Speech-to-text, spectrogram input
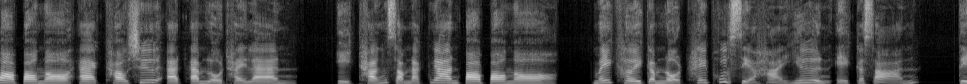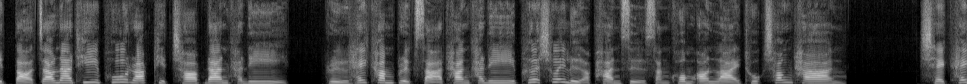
ปปงแอคเขาชื่อ a d a m l o Thailand อีกทั้งสำนักงานปปง ไม่เคยกำหนดให้ผู้เสียหายยื่นเอกสาร ติดต่อเจ้าหน้าที่ผู้รับผิดชอบด้านคดี หรือให้คำปรึกษาทางคดีเพื่อช่วยเหลือผ่านสื่อสังคมออนไลน์ทุกช่องทาง เช็คให้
